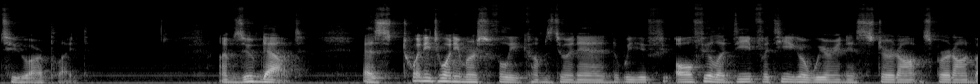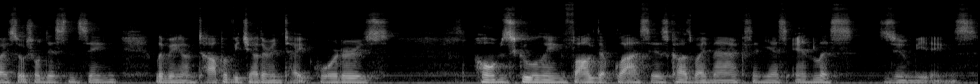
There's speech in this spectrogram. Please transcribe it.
to our plight. I'm zoomed out as 2020 mercifully comes to an end, we all feel a deep fatigue or weariness stirred on, spurred on by social distancing, living on top of each other in tight quarters, homeschooling, fogged up glasses caused by Macs, and yes, endless Zoom meetings.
